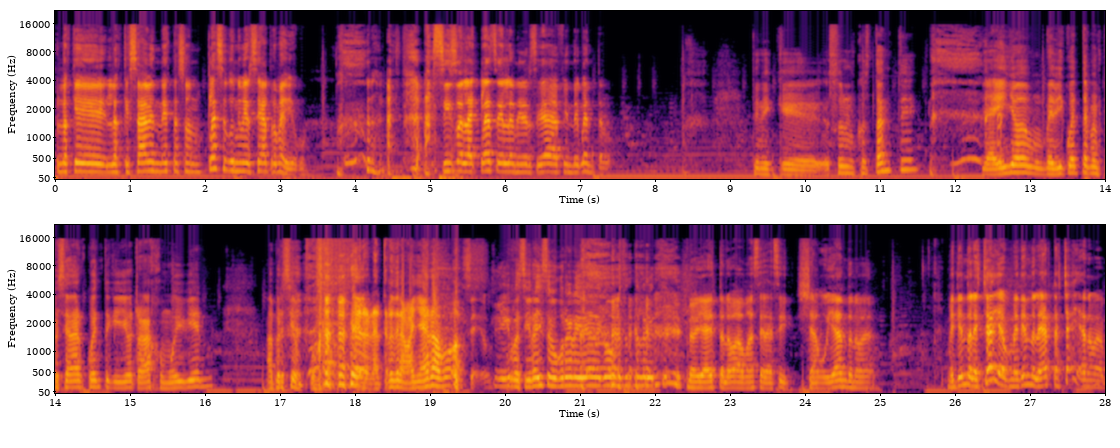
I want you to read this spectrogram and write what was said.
los que los que saben, estas son clases de universidad promedio. po. Así son las clases en la universidad a fin de cuentas. po. Tienes que. son constantes. Y ahí yo me di cuenta, me empecé a dar cuenta que yo trabajo muy bien a presión. po. Era a las 3 de la mañana, po. Sí. Y recién ahí se me ocurrió la idea de cómo presentar la cuestión. No, ya esto lo vamos a hacer así, chamullando nomás. Metiéndole chaya, metiéndole hartas chayas nomás.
